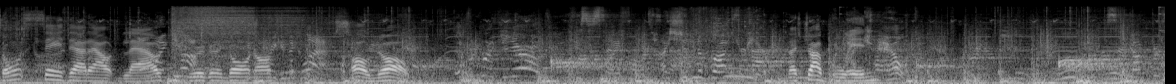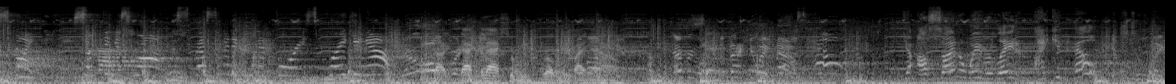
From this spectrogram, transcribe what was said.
don't say that out loud. Oh my People God! are gonna go on. on- Breaking the glass. Oh no! breaking out! This is my fault. I shouldn't have brought you here. Nice job, Gwen. Help! That glass should be broken by now. Everyone, evacuate now. Help! Yeah, I'll sign a waiver later. I can help. It's too late.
